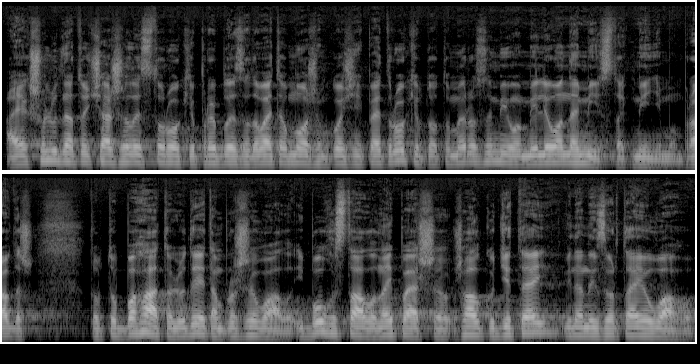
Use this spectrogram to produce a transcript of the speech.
а якщо люди на той час жили 100 років приблизно, давайте множимо кожні 5 років, тобто ми розуміємо мільйон на місто, як мінімум, правда ж? Тобто багато людей там проживало. І Богу стало найперше жалко дітей, він на них звертає увагу.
